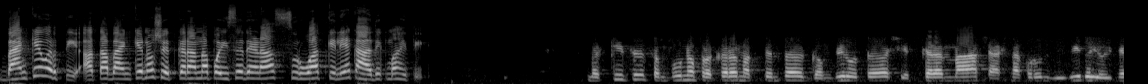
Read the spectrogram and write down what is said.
बँकेवरती आता बँकेनं शेतकऱ्यांना पैसे देण्यास सुरुवात केली आहे. काय अधिक माहिती? नक्कीच संपूर्ण प्रकरण अत्यंत गंभीर होतं. शेतकऱ्यांना शासनाकडून विविध योजने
